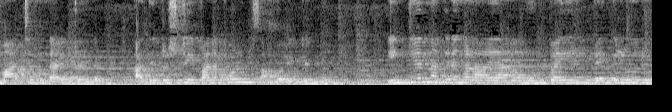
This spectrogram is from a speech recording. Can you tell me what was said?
മാറ്റമുണ്ടായിട്ടുണ്ട്. അതിവൃഷ്ടി പലപ്പോഴും സംഭവിക്കുന്നു. ഇന്ത്യൻ നഗരങ്ങളായ മുംബൈ ബംഗളൂരു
